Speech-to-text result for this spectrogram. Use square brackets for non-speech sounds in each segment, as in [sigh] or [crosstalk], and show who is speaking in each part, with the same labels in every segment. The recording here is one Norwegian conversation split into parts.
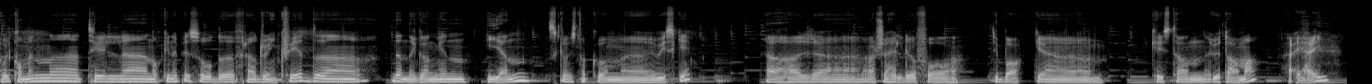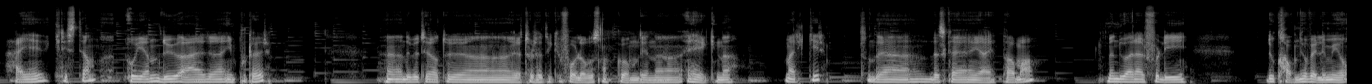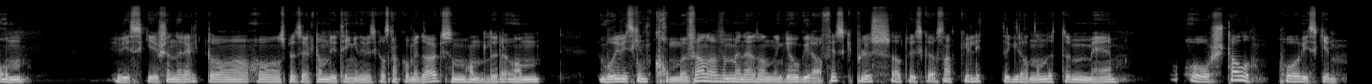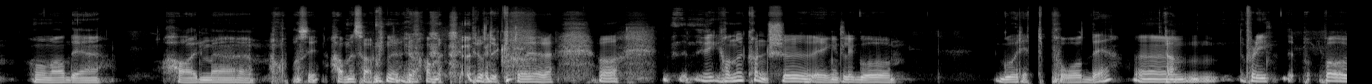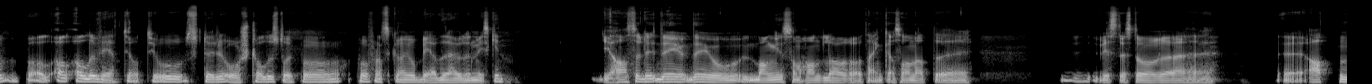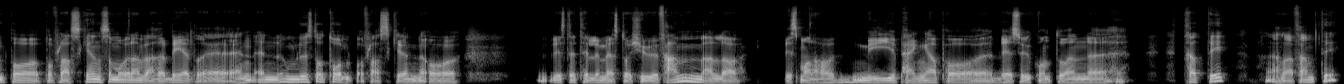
Speaker 1: Velkommen eh, til eh, nok en episode fra Drinkfeed. Eh, Denne gangen igjen skal vi snakke om whisky. Jeg har vært så heldig å få tilbake Christian Utama.
Speaker 2: Hei, hei.
Speaker 1: Hei, Christian. Og igjen, du er importør. Det betyr at du rett og slett ikke får lov å snakke om dine egne merker. Så det, det skal jeg ta meg av. Men du er her fordi du kan jo veldig mye om whisky generelt, og, og spesielt om de tingene vi skal snakke om i dag, som handler om hvor whiskyen kommer fra, da mener jeg sånn geografisk, pluss at vi skal snakke litt om dette med årstall på whiskyen, og hva det har med, [laughs] si, har med saken å har med produktet å gjøre. Og vi kan jo kanskje egentlig gå, gå rett på det. Eh,
Speaker 2: Ja.
Speaker 1: Fordi på, på, al- alle vet jo at jo større årstall det står på, på flaska, jo bedre er jo den whiskyen.
Speaker 2: Ja, altså det, det, er jo, det er jo mange som handler og tenker sånn at eh, hvis det står eh, 18 på, på flasken, så må den være bedre enn en om det står 12 på flasken. Og hvis det til og med står 25, eller hvis man har mye penger på BSU-kontoen eh, 30 eller 50,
